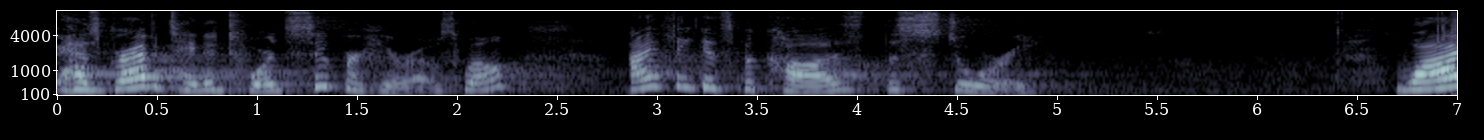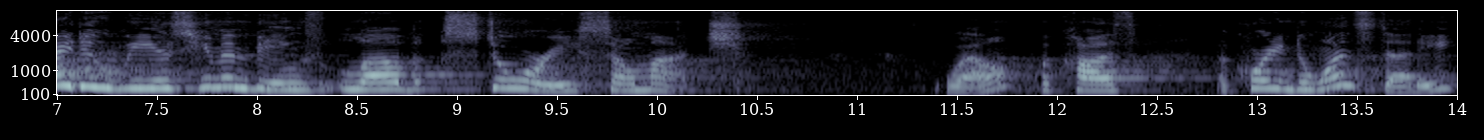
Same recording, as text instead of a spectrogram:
has gravitated towards superheroes? Well, I think it's because the story. Why do we as human beings love story so much? Well, because according to one study,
